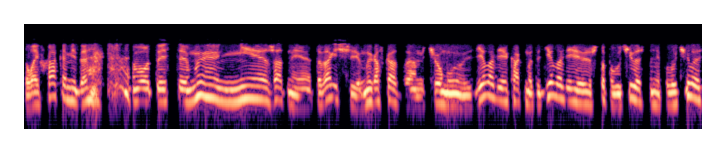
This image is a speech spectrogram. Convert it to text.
лайфхаками, да. Вот, то есть мы не жадные товарищи, мы рассказываем, что мы сделали, как мы это делали, что получилось, что не получилось,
